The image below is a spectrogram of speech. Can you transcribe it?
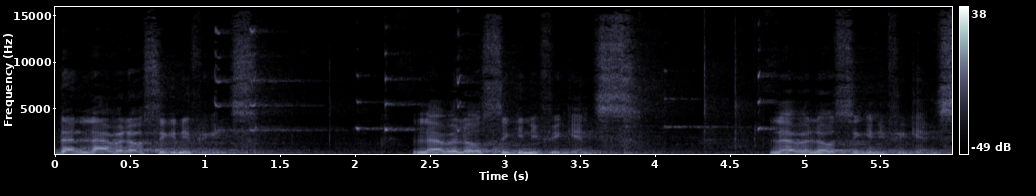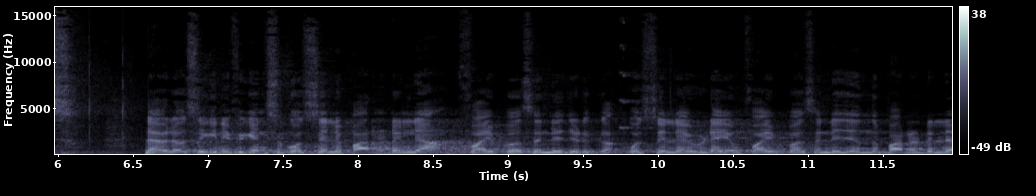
Then level of significance level of significance level of significance level of significance ക്വസ്റ്റ്യനിൽ പറഞ്ഞിട്ടില്ല. ഫൈവ് പെർസെന്റേജ് എടുക്കുക. ക്വസ്റ്റ്യനിൽ എവിടെയും ഫൈവ് പെർസെന്റേജ് എന്ന് പറഞ്ഞിട്ടില്ല.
